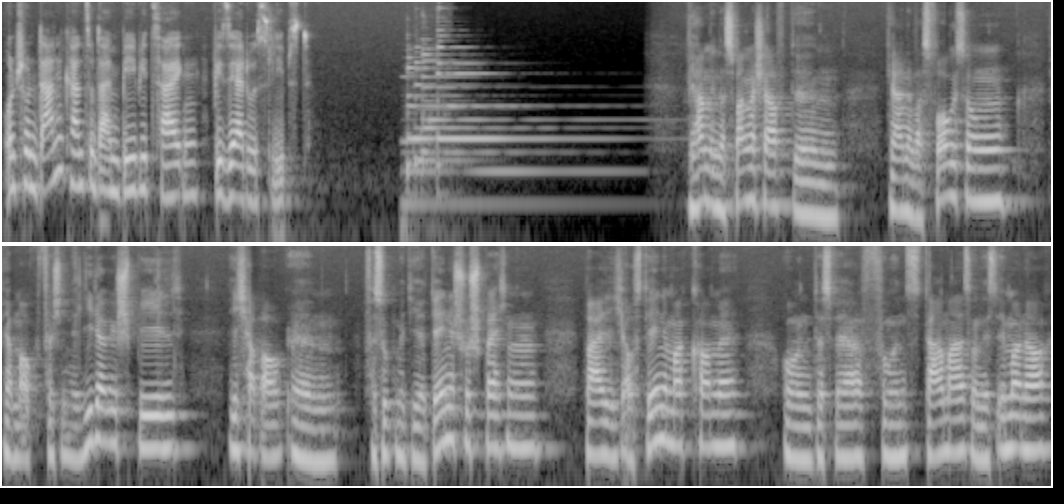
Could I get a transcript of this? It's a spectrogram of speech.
Und schon dann kannst du deinem Baby zeigen, wie sehr du es liebst. Wir haben in der Schwangerschaft ähm, gerne was vorgesungen. Wir haben auch verschiedene Lieder gespielt. Ich habe auch ähm, versucht, mit ihr Dänisch zu sprechen, weil ich aus Dänemark komme. Und das wäre für uns damals und ist immer noch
